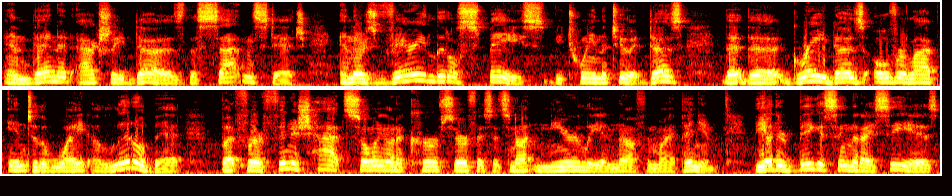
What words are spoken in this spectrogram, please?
and then it actually does the satin stitch and there's very little space between the two. It does the the gray does overlap into the white a little bit but for a finished hat sewing on a curved surface it's not nearly enough in my opinion. The other biggest thing that I see is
